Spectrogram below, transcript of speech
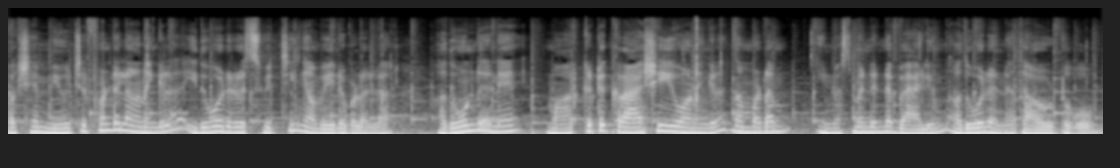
പക്ഷേ മ്യൂച്വൽ ഫണ്ടിലാണെങ്കിൽ ഇതുപോലൊരു സ്വിച്ചിങ് അവൈലബിൾ അല്ല. അതുകൊണ്ട് തന്നെ മാർക്കറ്റ് ക്രാഷ് ചെയ്യുവാണെങ്കിൽ നമ്മുടെ ഇൻവെസ്റ്റ്മെന്റിന്റെ വാല്യൂ അതുപോലെ തന്നെ താഴോട്ട് പോകും.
